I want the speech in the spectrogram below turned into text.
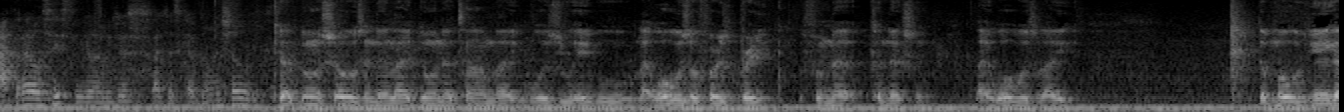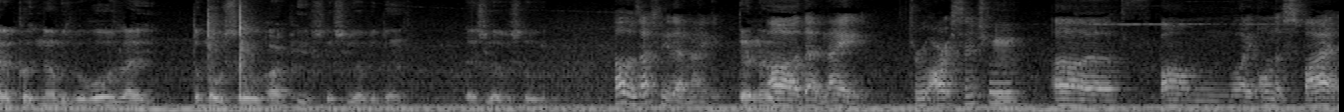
after that was history. Like we just, I just kept doing shows. kept doing shows and then like during that time like was you able like what was your first break from that connection like what was like the most you ain't gotta put numbers but what was like the most sold art piece that you ever done that you ever sold Oh, it was actually that night. that night Uh, that night through Art Central. Mhm. Uh, um, like on the spot,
